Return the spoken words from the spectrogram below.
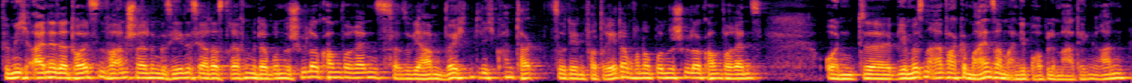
Für mich eine der tollsten Veranstaltungen ist jedes Jahr das Treffen mit der Bundesschülerkonferenz. Also wir haben wöchentlich Kontakt zu den Vertretern von der Bundesschülerkonferenz. Und äh, wir müssen einfach gemeinsam an die Problematiken ran.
